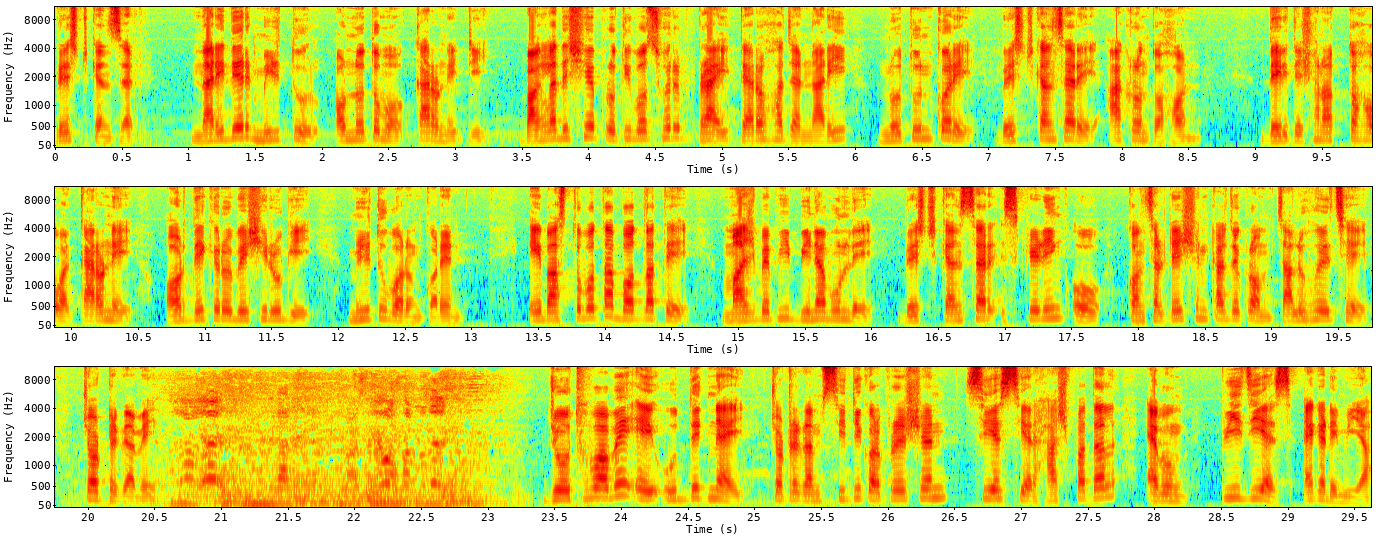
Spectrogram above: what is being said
Breast cancer নারীদের মৃত্যুর অন্যতম কারণ এটি। বাংলাদেশে প্রতি বছর প্রায় তেরো হাজার নারী নতুন করে ব্রেস্ট ক্যান্সারে আক্রান্ত হন। দেরিতে শনাক্ত হওয়ার কারণে অর্ধেকেরও বেশি রোগী মৃত্যুবরণ করেন। এই বাস্তবতা বদলাতে মাসব্যাপী বিনামূল্যে ব্রেস্ট ক্যান্সার স্ক্রিনিং ও কনসালটেশন কার্যক্রম চালু হয়েছে চট্টগ্রামে। যৌথভাবে এই উদ্যোগ নেয় চট্টগ্রাম সিটি কর্পোরেশন, সিএসসিআর হাসপাতাল এবং পিজিএস একাডেমিয়া।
